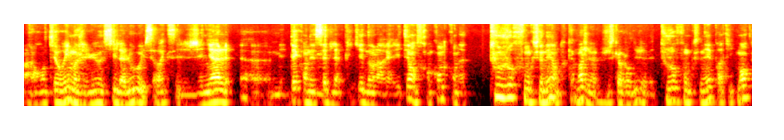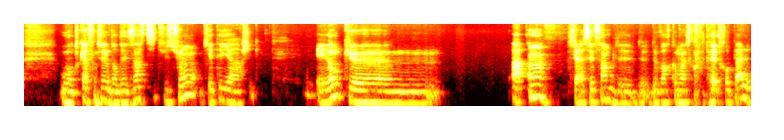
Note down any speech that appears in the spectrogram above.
alors en théorie, moi j'ai lu aussi La Loup et c'est vrai que c'est génial, euh, mais dès qu'on essaie de l'appliquer dans la réalité, on se rend compte qu'on a toujours fonctionné, en tout cas moi jusqu'à aujourd'hui j'avais toujours fonctionné pratiquement, ou en tout cas fonctionné dans des institutions qui étaient hiérarchiques. Et donc, à un, c'est assez simple de, voir comment est-ce qu'on peut être opale.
